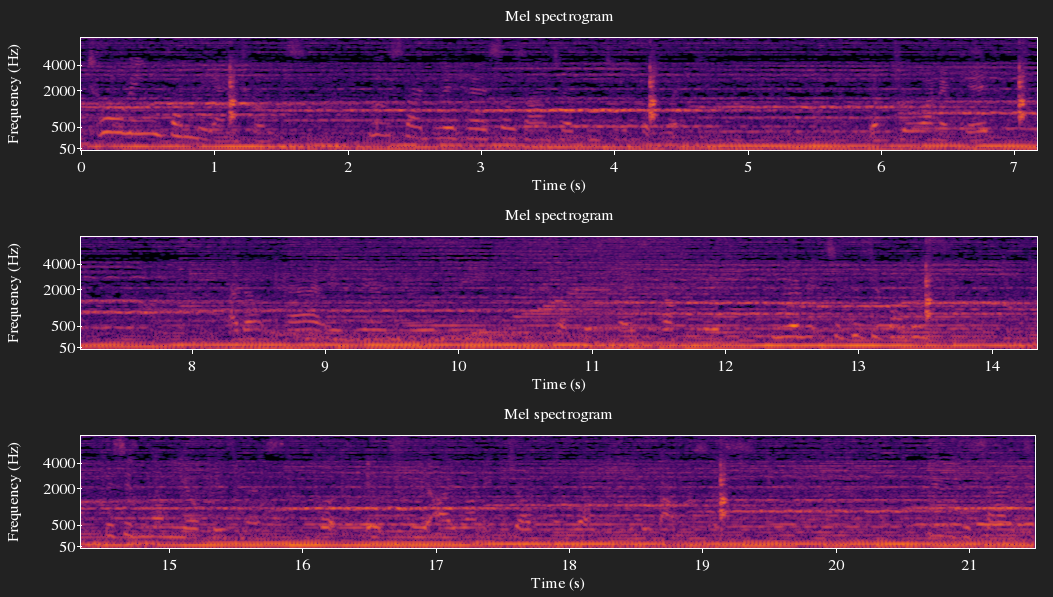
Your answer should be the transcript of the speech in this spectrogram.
detouring from the entrance. Looks like the rehearsals aren't open to the public. Don't you want a kid? I don't care if you knew me, but this place is off the to busybodies. This is none of your business, but it's the ironic job of what the bouncers. You decide to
